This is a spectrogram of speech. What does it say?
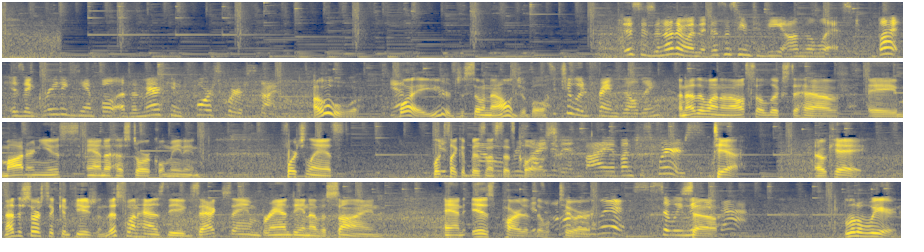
This is another one that doesn't seem to be on the list, but is a great example of American Foursquare style. Oh, Yeah. boy, you're just so knowledgeable. It's a two wood frame building. Another one that also looks to have a modern use and a historical meaning. Fortunately, it's looks It's like a business that's closed. in by a bunch of squares. Yeah. Okay. Another source of confusion. This one has the exact same branding of a sign and is part of It's the on tour. the list, so we made So- it back. A little weird.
